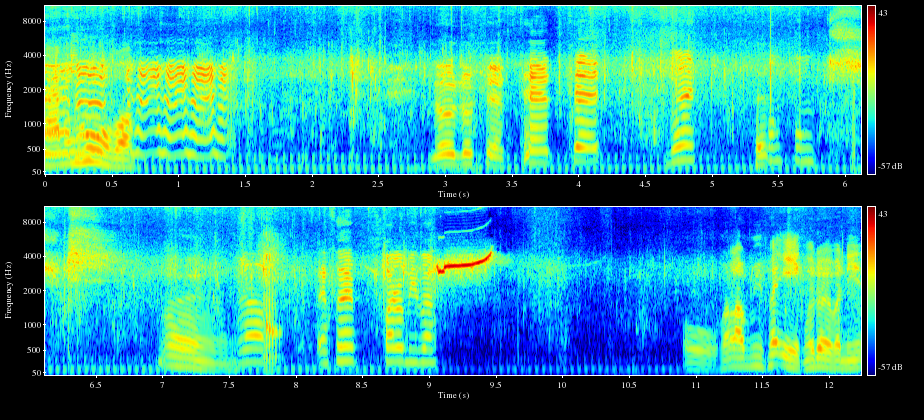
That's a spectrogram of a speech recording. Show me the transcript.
หาในหูบ่เราเราเช็ดเช็ดเช็ดเว้ยปงปงเออเราไปเพื่อนปาร์บีบ้างโอ้ของเรามีพระเอกมาด้วยวันนี้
